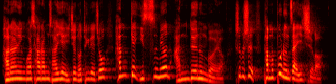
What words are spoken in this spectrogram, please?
하나님과 사람 사이에 이제는 어떻게 되죠? 함께 있으면 안 되는 거예요. 是不是他们不能在一起了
